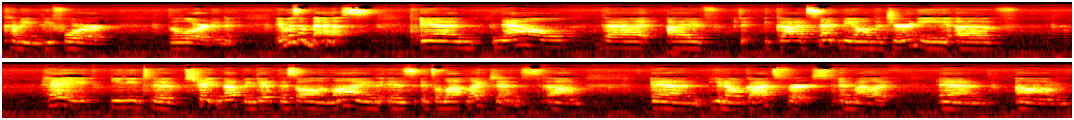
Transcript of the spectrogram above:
coming before the Lord, and it, it was a mess. And now that I've God sent me on the journey of hey, you need to straighten up and get this all in line is it's a lot like Jen's. Um, and, you know, God's first in my life. And um,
